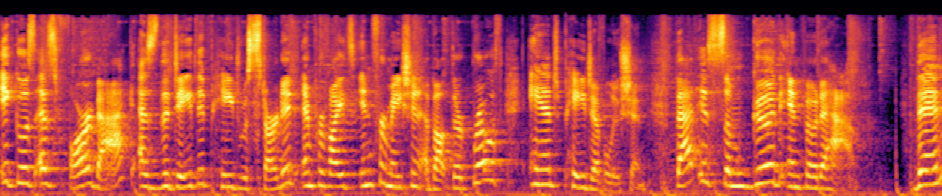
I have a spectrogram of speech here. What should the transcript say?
It goes as far back as the day the page was started and provides information about their growth and page evolution. That is some good info to have. Then,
